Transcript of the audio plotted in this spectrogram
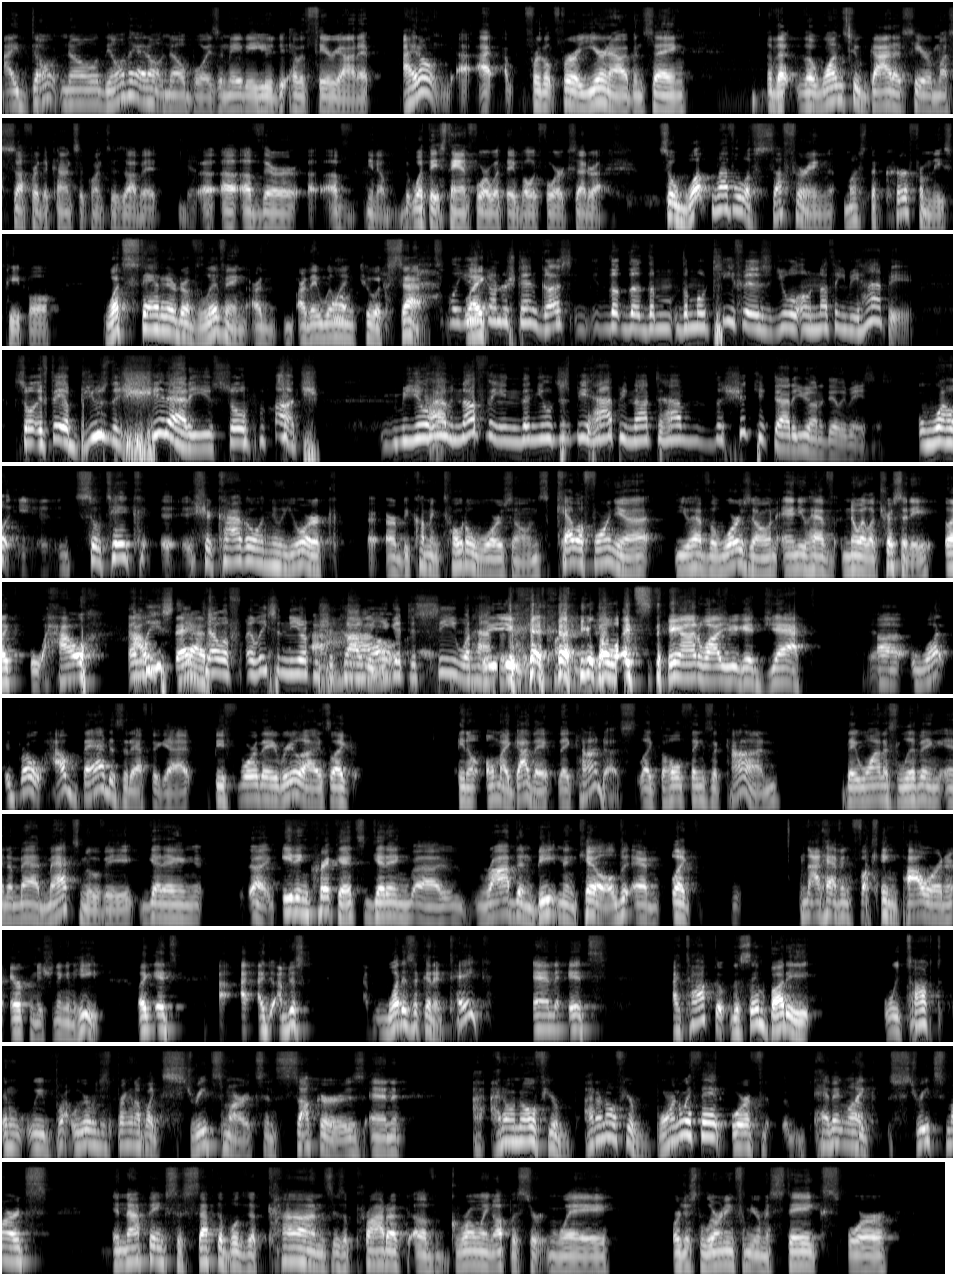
I don't know. The only thing I don't know, boys, and maybe you have a theory on it. I don't. I for the, for a year now, I've been saying the the ones who got us here must suffer the consequences of it, uh, uh, of their of you know what they stand for, what they vote for, etc. So, what level of suffering must occur from these people? What standard of living are are they willing to accept? Well, you like, have to understand, Gus. The, the the the motif is you will own nothing be happy. So if they abuse the shit out of you so much, you'll have nothing, and then you'll just be happy not to have the shit kicked out of you on a daily basis. Well, so take uh, Chicago and New York are becoming total war zones. California, you have the war zone and you have no electricity. Like how? At how least bad- in Calif- at least in New York and Chicago, you get to see what happens. you get, you get the lights stay on while you get jacked. Yeah. Uh, what, bro? How bad does it have to get before they realize, like, you know, oh my god, they they conned us. Like the whole thing's a con. They want us living in a Mad Max movie, getting uh, eating crickets, getting uh, robbed and beaten and killed, and like not having fucking power and air conditioning and heat. Like it's, I, I, I'm just, what is it going to take? And it's, I talked to the same buddy. We talked and we brought, we were just bringing up like street smarts and suckers and. I, don't know if you're I don't know if you're born with it or if having like street smarts and not being susceptible to cons is a product of growing up a certain way or just learning from your mistakes or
